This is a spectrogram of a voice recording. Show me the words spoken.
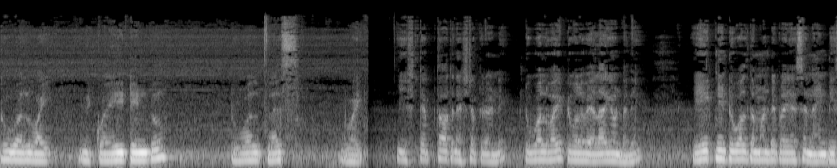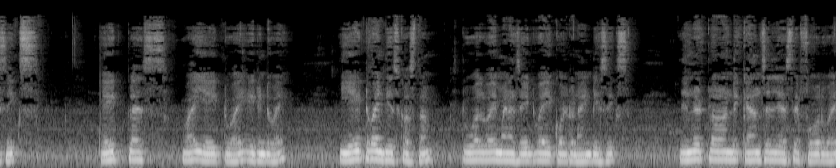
Twelve y equal eight into twelve plus y ఈ స్టెప్ తర్వాత నెక్స్ట్ స్టెప్ చూడండి. ట్వెల్వ్ వై ట్వెల్వ్ అలాగే ఉంటుంది? ఎయిట్ని ట్వెల్వ్తో మల్టిప్లై చేస్తే ninety six. Eight plus y eight y eight into y ఈ ఎయిట్ వైని తీసుకొస్తాం. Twelve y minus eight y equal to ninety six లిమిట్లో నుండి క్యాన్సిల్ చేస్తే ఫోర్ వై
